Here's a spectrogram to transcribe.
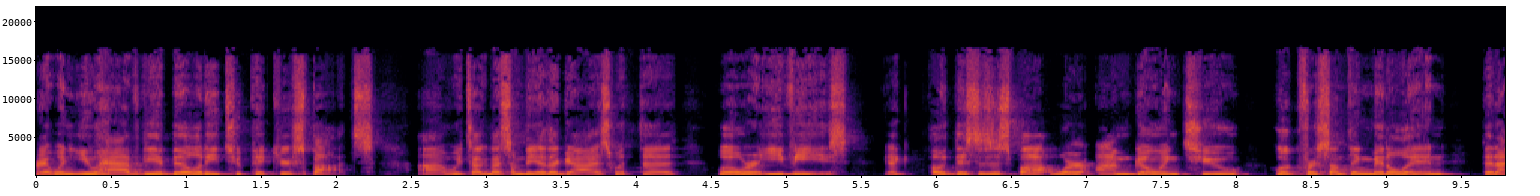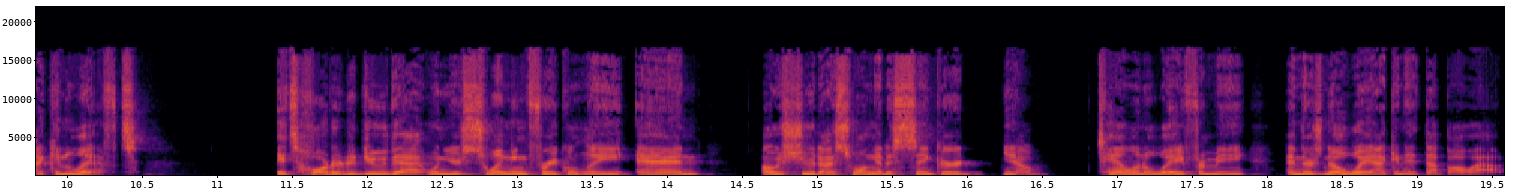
right? When you have the ability to pick your spots. Uh, we talked about some of the other guys with the lower EVs. Like, oh, this is a spot where I'm going to look for something middle in that I can lift. It's harder to do that when you're swinging frequently and, oh, shoot, I swung at a sinker, you know, tailing away from me, and there's no way I can hit that ball out.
